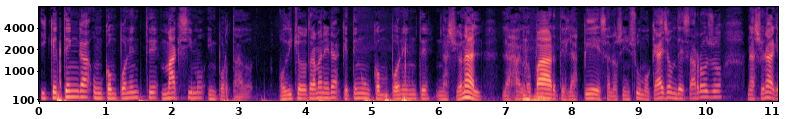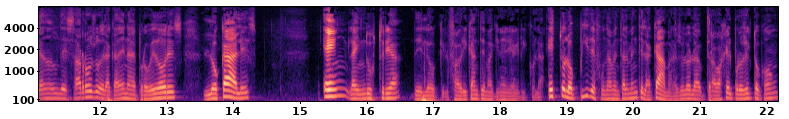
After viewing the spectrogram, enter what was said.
y que tenga un componente máximo importado. O dicho de otra manera, que tenga un componente nacional, las agropartes, las piezas, los insumos, que haya un desarrollo nacional, que haya un desarrollo de la cadena de proveedores locales en la industria de lo que el fabricante de maquinaria agrícola. Esto lo pide fundamentalmente la Cámara. Yo lo, trabajé el proyecto con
